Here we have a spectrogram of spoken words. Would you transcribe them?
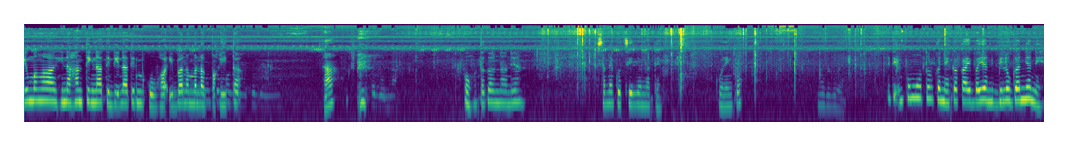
yung mga hinahunting natin, di natin makuha. Iba naman nagpakita. Ha? Oh, tagal na yan. Saan yung kutsilyo natin? Kunin ko. Hindi, pumutol ka niya. Kakaiba yan. Bilugan yan eh.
